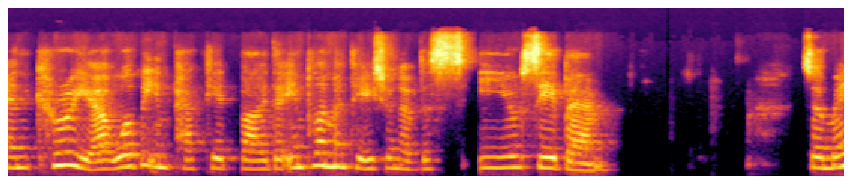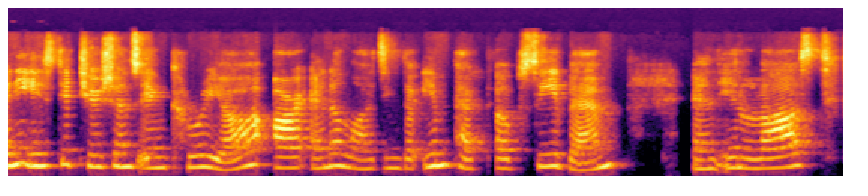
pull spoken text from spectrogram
and Korea, will be impacted by the implementation of the EU CBAM. So many institutions in Korea are analyzing the impact of CBAM, and in last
